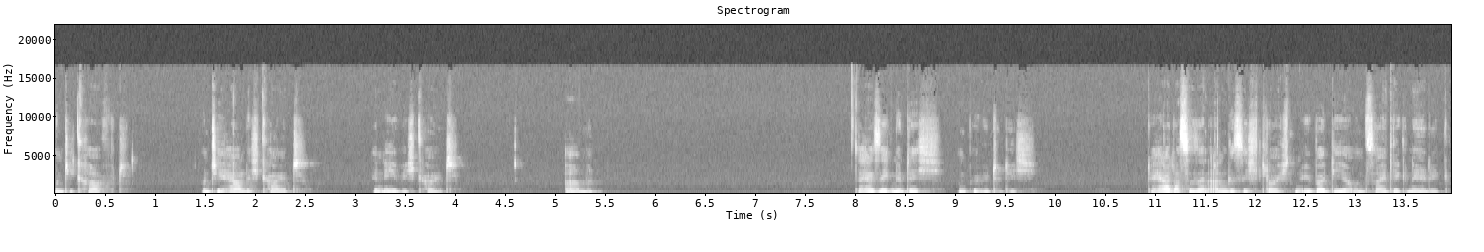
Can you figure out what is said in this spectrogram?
und die Kraft und die Herrlichkeit in Ewigkeit. Amen. Der Herr segne dich und behüte dich. Der Herr lasse sein Angesicht leuchten über dir und sei dir gnädig.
